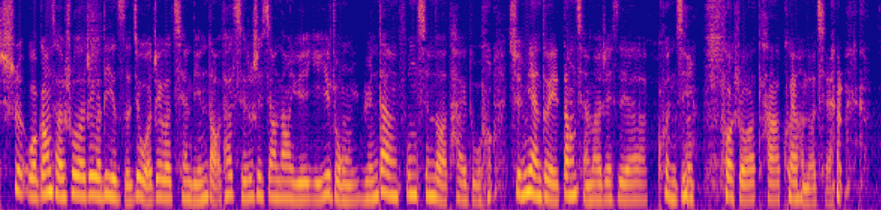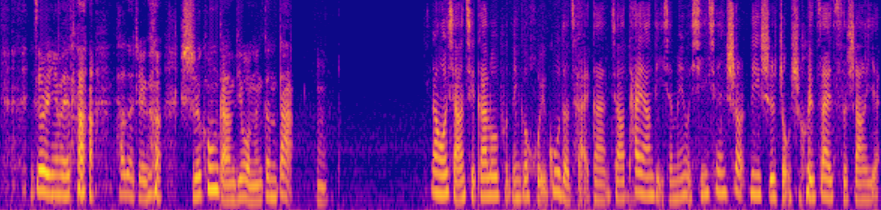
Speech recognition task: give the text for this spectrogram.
是我刚才说的这个例子，就我这个前领导，他其实是相当于以一种云淡风轻的态度 去面对当前的这些困境，或者说他亏了很多钱，就是因为他他的这个时空感比我们更大。嗯，让我想起盖洛普那个回顾的才干，叫“太阳底下没有新鲜事儿，历史总是会再次上演”。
